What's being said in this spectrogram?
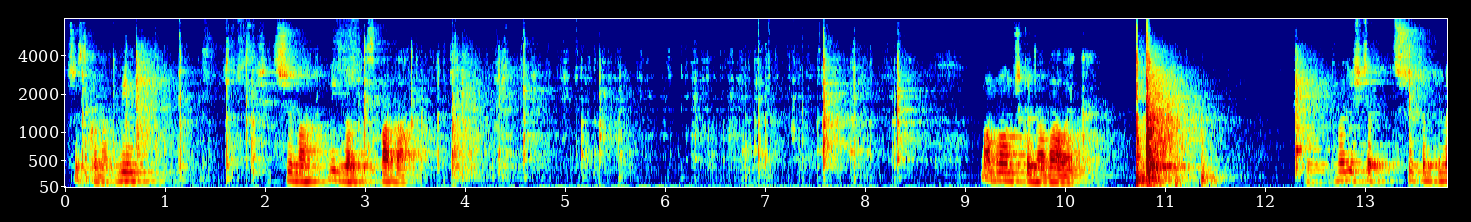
wszystko na gwint, się trzyma, nie spada. Mam rączkę na wałek 23 cm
